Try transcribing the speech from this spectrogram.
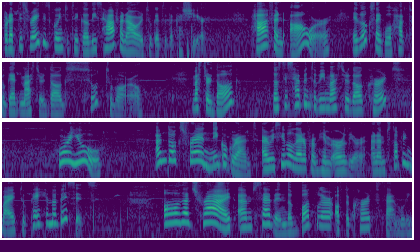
but at this rate, it's going to take at least half an hour to get to the cashier. Half an hour? It looks like we'll have to get Master Dog's suit tomorrow. Master Dog? Does this happen to be Master Dog Kurt? Who are you? I'm Dog's friend, Nico Grant. I received a letter from him earlier, and I'm stopping by to pay him a visit. Oh, that's right. I'm Seven, the butler of the Kurt family.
